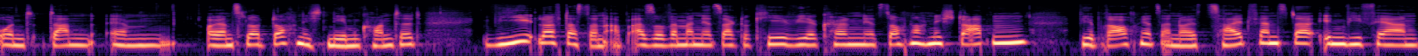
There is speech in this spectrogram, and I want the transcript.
und dann ähm, euren Slot doch nicht nehmen konntet. Wie läuft das dann ab? Also wenn man jetzt sagt, okay, wir können jetzt doch noch nicht starten, wir brauchen jetzt ein neues Zeitfenster, inwiefern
